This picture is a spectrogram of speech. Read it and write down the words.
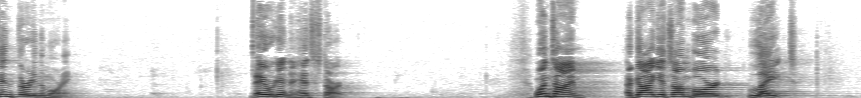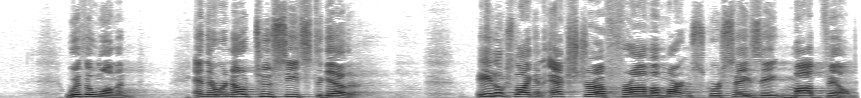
10:30 in the morning. They were getting a head start. One time, a guy gets on board late with a woman, and there were no two seats together. He looks like an extra from a Martin Scorsese mob film.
